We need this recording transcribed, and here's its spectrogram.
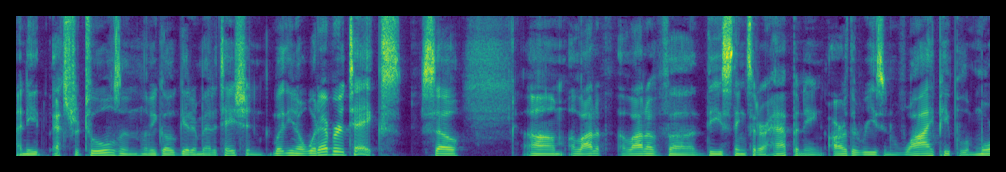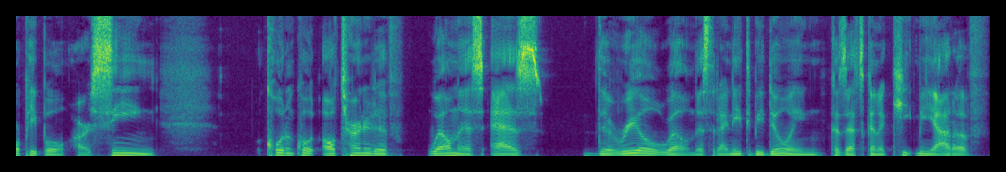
I need extra tools and let me go get a meditation. But you know, whatever it takes. So, um, a lot of a lot of uh, these things that are happening are the reason why people, more people, are seeing quote unquote alternative wellness as the real wellness that I need to be doing because that's going to keep me out of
